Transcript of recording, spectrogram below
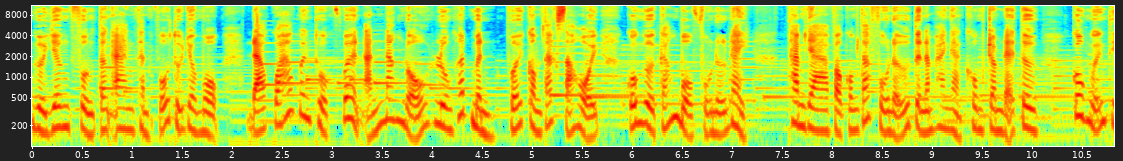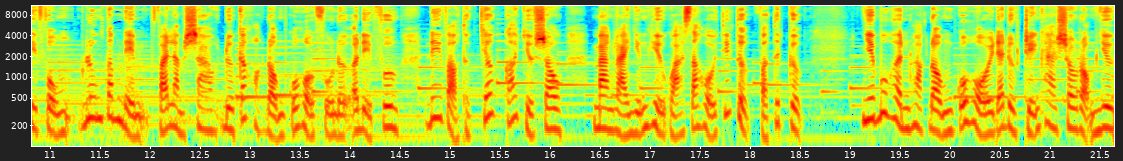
người dân phường Tân An, thành phố Thủ Dầu Một đã quá quen thuộc với hình ảnh năng nổ luôn hết mình với công tác xã hội của người cán bộ phụ nữ này. Tham gia vào công tác phụ nữ từ năm 2004, cô Nguyễn Thị Phụng luôn tâm niệm phải làm sao đưa các hoạt động của hội phụ nữ ở địa phương đi vào thực chất có chiều sâu, mang lại những hiệu quả xã hội thiết thực và tích cực. Nhiều mô hình hoạt động của hội đã được triển khai sâu rộng như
